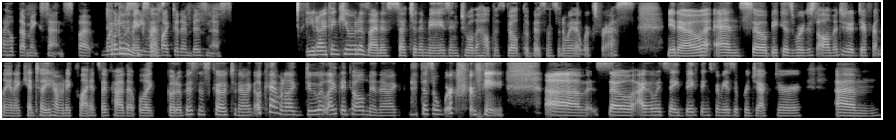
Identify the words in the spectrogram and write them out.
I hope that makes sense. But what totally do you see reflected in business? You know, I think human design is such an amazing tool to help us build the business in a way that works for us, you know? And so, because we're just all meant to do it differently. And I can't tell you how many clients I've had that will like go to a business coach and they're like, okay, I'm gonna like do it like they told me. And they're like, that doesn't work for me. Um, so, I would say big things for me as a projector. Um,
